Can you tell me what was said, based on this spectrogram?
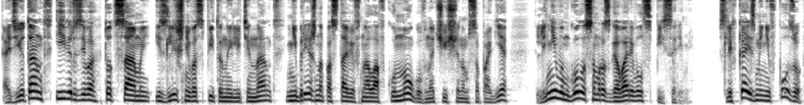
Адъютант Иверзева, тот самый излишне воспитанный лейтенант, небрежно поставив на лавку ногу в начищенном сапоге, ленивым голосом разговаривал с писарями. Слегка изменив позу,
